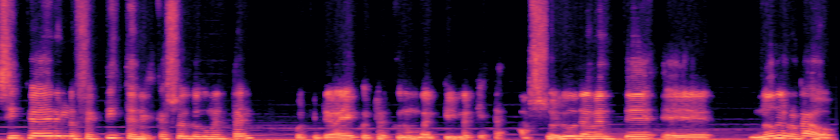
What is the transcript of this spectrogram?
Sin caer en lo efectista en el caso del documental, porque te vas a encontrar con un Val que está absolutamente eh, no derrotado,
